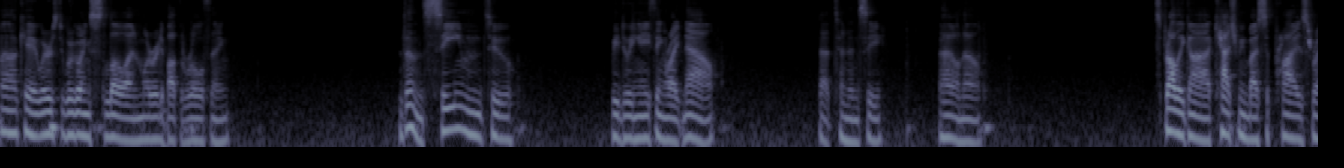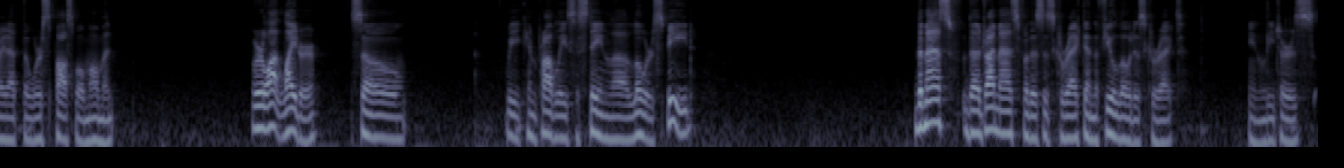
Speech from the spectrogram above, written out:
Okay, where's we're going slow. I'm worried about the roll thing. It doesn't seem to be doing anything right now. That tendency. I don't know. It's probably gonna catch me by surprise right at the worst possible moment. We're a lot lighter, so we can probably sustain a lower speed. The mass, the dry mass for this is correct, and the fuel load is correct in liters.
